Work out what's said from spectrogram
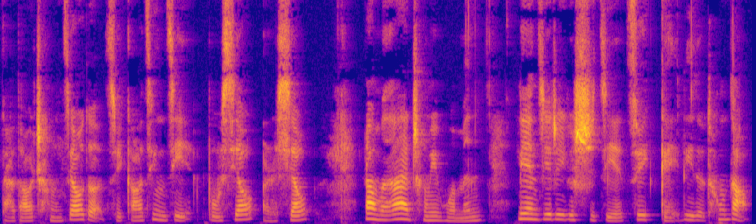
达到成交的最高境界，不销而销，让文案成为我们链接这个世界最给力的通道。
